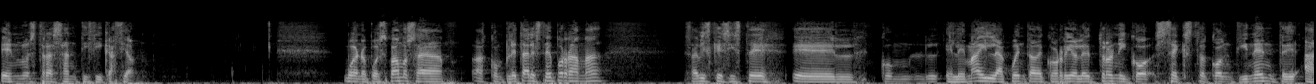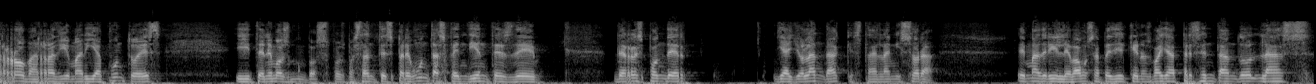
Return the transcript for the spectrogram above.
en nuestra santificación. Bueno, pues vamos a, completar este programa. Sabéis que existe el, email, la cuenta de correo electrónico sextocontinente arroba y tenemos pues, pues, bastantes preguntas pendientes de, de responder. Y a Yolanda, que está en la emisora en Madrid, le vamos a pedir que nos vaya presentando las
